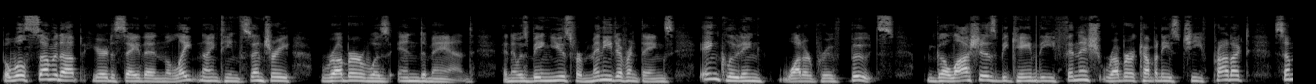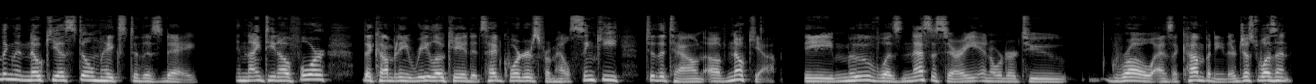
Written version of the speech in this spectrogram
But we'll sum it up here to say that in the late 19th century, rubber was in demand, and it was being used for many different things, including waterproof boots. Galoshes became the Finnish rubber company's chief product, something that Nokia still makes to this day. In 1904, the company relocated its headquarters from Helsinki to the town of Nokia. The move was necessary in order to grow as a company. There just wasn't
